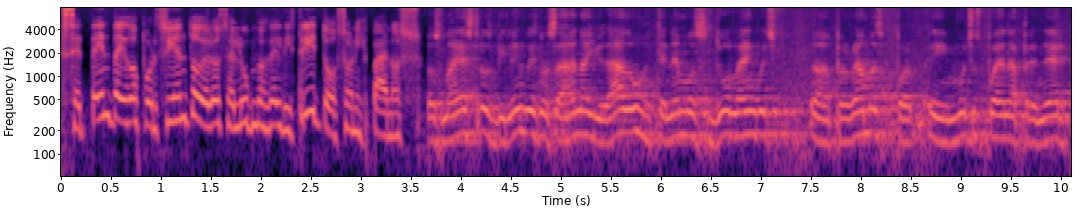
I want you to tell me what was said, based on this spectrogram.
72% de los alumnos del distrito son hispanos. Los maestros bilingües nos han ayudado, tenemos dual language uh, programas y muchos pueden aprender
